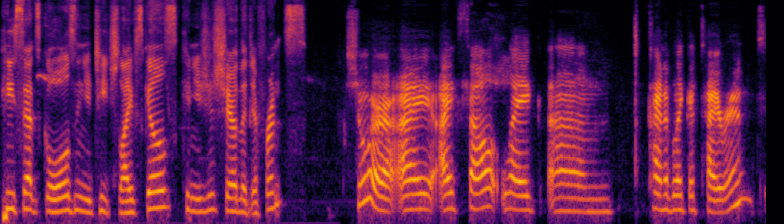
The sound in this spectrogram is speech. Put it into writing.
he sets goals and you teach life skills? Can you just share the difference? Sure. I I felt like um, kind of like a tyrant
